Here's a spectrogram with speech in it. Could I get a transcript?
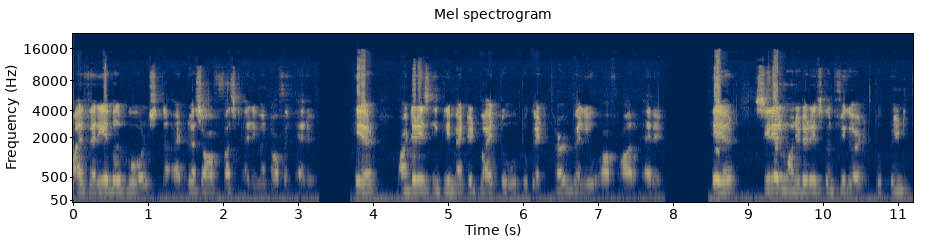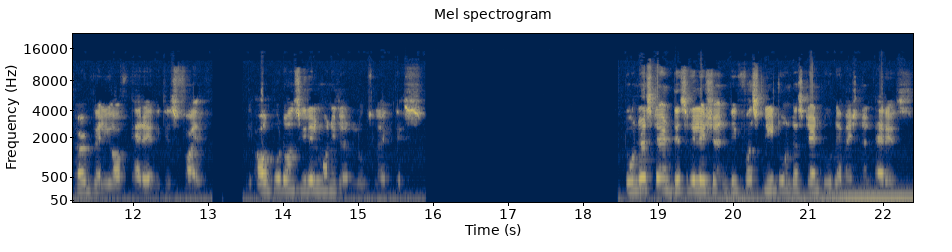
my variable holds the address of first element of an array. Here, pointer is incremented by 2 to get third value of our array. Here, serial monitor is configured to print third value of array which is 5. The output on serial monitor looks like this. To understand this relation, we first need to understand two-dimensional arrays.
